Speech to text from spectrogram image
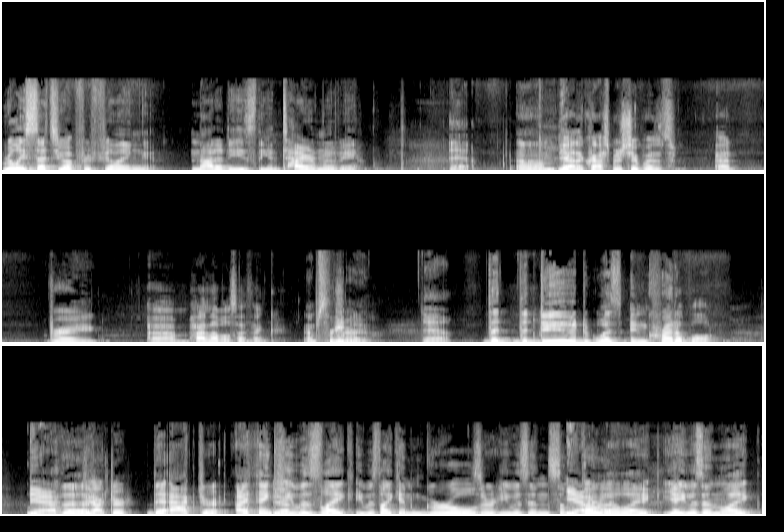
really sets you up for feeling not at ease the entire movie. yeah. yeah, the craftsmanship was at very um, high levels. I think. Absolutely. sure. Yeah. The the dude was incredible. Yeah. The The actor. the actor. I think Yeah. he was like he was like in Girls or he was in some Yeah. kind Oh, really? of like yeah he was in like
